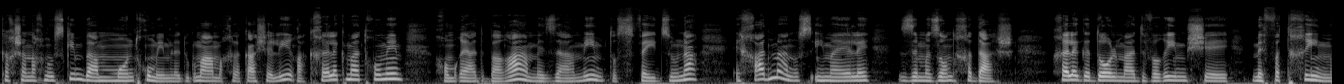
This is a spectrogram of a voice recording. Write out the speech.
כך שאנחנו עוסקים בהמון תחומים. לדוגמה, המחלקה שלי, רק חלק מהתחומים, חומרי הדברה, מזהמים, תוספי תזונה. אחד מהנושאים האלה זה מזון חדש. חלק גדול מהדברים שמפתחים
